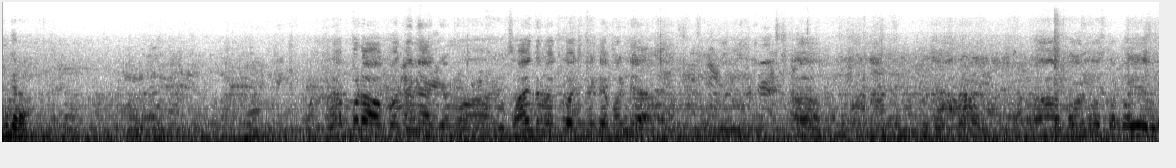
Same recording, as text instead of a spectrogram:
எங்கடா? ఎప్పుడో పొద్దున్నే సాయంత్రం ఎక్కువ వచ్చి పెట్టే బండి పవన్ మూస్తా పోయేది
